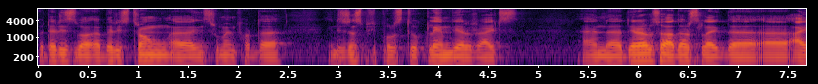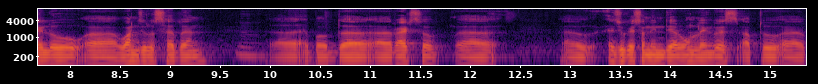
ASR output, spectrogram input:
So that is a very strong instrument for the indigenous peoples to claim their rights. And there are also others like the ILO uh, 107 uh, about the rights of education in their own language up to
